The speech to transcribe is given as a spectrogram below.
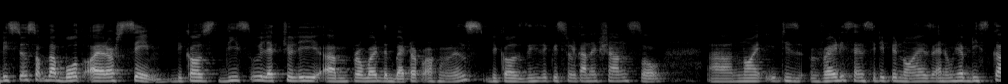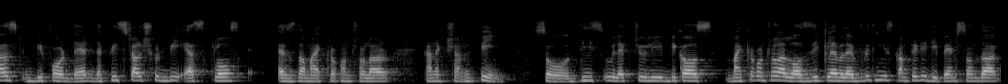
distance of the both wire are same because this will actually um, provide the better performance because this is a crystal connection so uh, noise it is very sensitive to noise and we have discussed before that the crystal should be as close as the microcontroller connection pin. So this will actually because microcontroller logic level everything is completely depends on the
